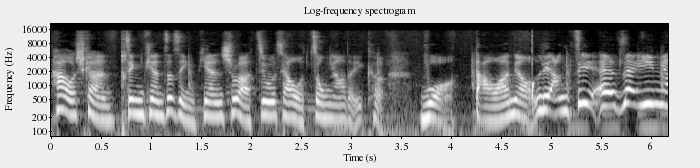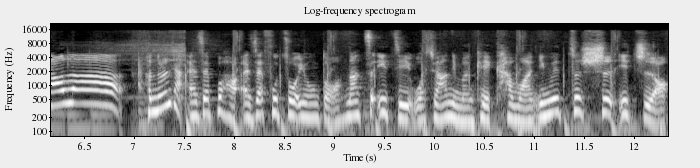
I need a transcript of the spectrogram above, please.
Hi，我是肯。今天这支影片是为了记录下我重要的一刻。我。打完了两剂 A Z 疫苗了，很多人讲 A Z 不好，A Z 副作用多。那这一集我希望你们可以看完，因为这是一支哦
